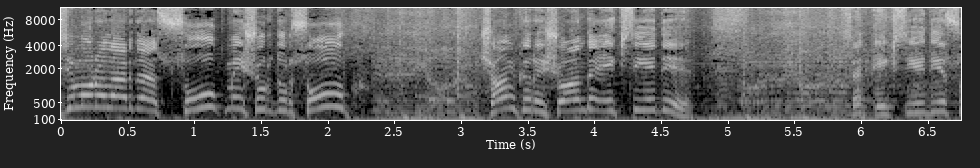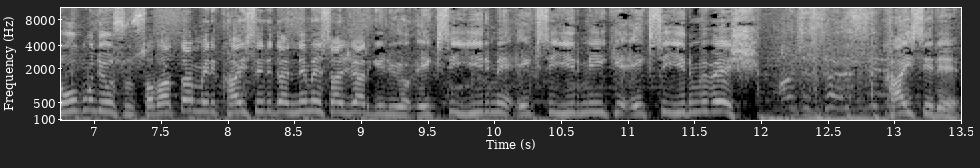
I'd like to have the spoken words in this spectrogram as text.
Bizim oralarda soğuk meşhurdur soğuk. Çankırı şu anda eksi yedi. Sen eksi yediye soğuk mu diyorsun? Sabahtan beri Kayseri'den ne mesajlar geliyor? Eksi 20, eksi 22, eksi 25. acı sözle Kayseri.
